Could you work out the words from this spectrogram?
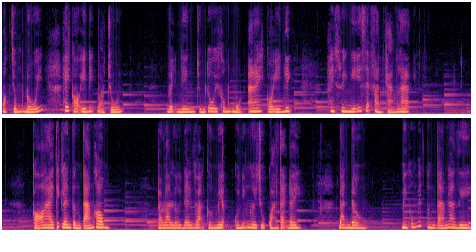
hoặc chống đối hay có ý định bỏ trốn. Vậy nên chúng tôi không một ai có ý định hay suy nghĩ sẽ phản kháng lại. Có ai thích lên tầng 8 không? Đó là lời đe dọa cửa miệng của những người chủ quán tại đây. Ban đầu, mình không biết tầng 8 là gì.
